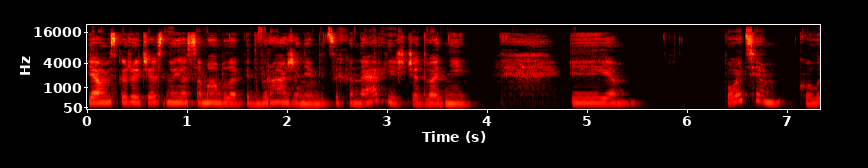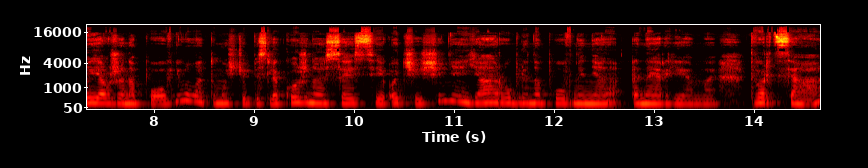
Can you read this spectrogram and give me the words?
Я вам скажу чесно, я сама була під враженням від цих енергій ще два дні. І Потім, коли я вже наповнювала, тому що після кожної сесії очищення я роблю наповнення енергіями творця.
